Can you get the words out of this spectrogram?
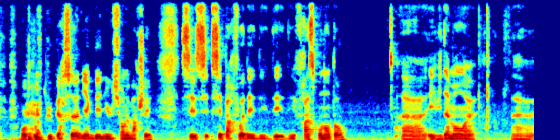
on trouve plus personne, il y a que des nuls sur le marché. C'est parfois des, des, des, phrases qu'on entend. Euh, évidemment, euh,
